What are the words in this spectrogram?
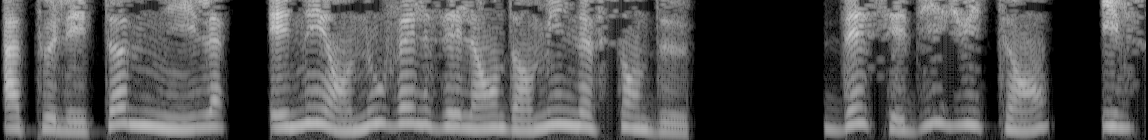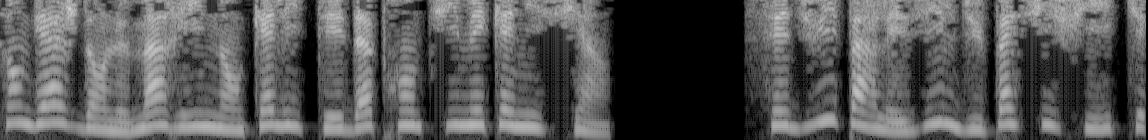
appelé Tom Neal, est né en Nouvelle-Zélande en 1902. Dès ses 18 ans, il s'engage dans le marine en qualité d'apprenti mécanicien. Séduit par les îles du Pacifique,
